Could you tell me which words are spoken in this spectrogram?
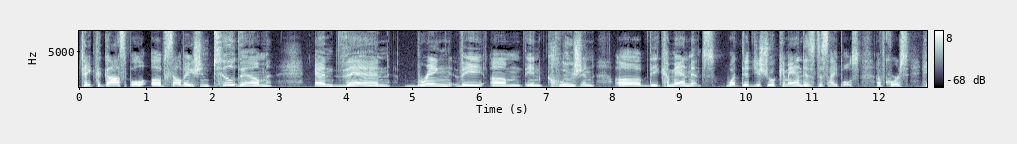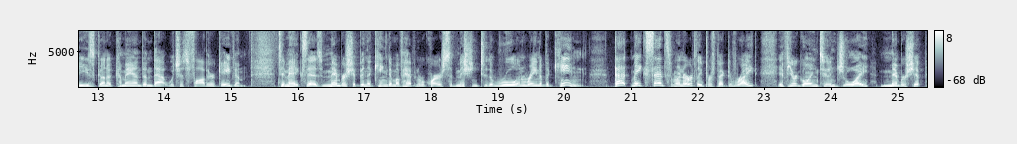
take the gospel of salvation to them and then bring the um, inclusion of the commandments. What did Yeshua command his disciples? Of course, he's going to command them that which his Father gave him. Tim Hegg says membership in the kingdom of heaven requires submission to the rule and reign of the king. That makes sense from an earthly perspective, right? If you're going to enjoy membership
